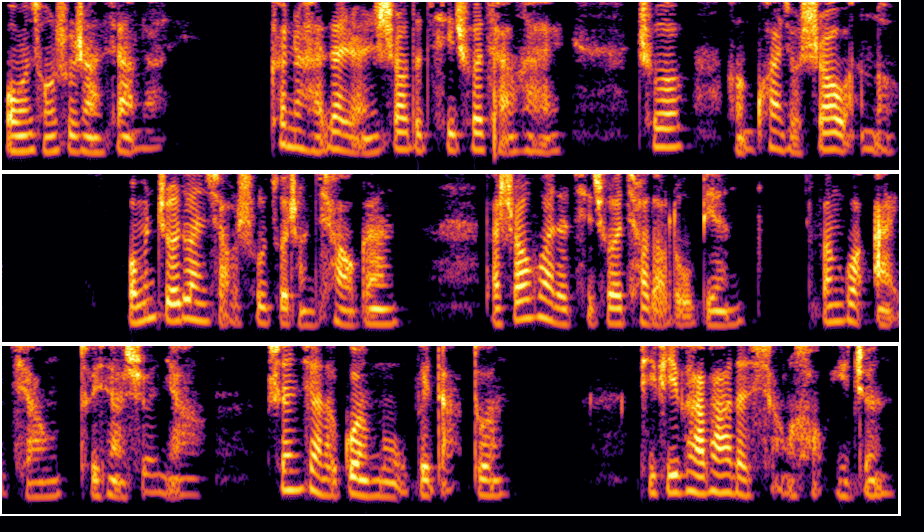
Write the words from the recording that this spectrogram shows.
我们从树上下来，看着还在燃烧的汽车残骸，车很快就烧完了。我们折断小树做成撬杆，把烧坏的汽车撬到路边。翻过矮墙，推下悬崖，山下的灌木被打断，噼噼啪啪的响了好一阵。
